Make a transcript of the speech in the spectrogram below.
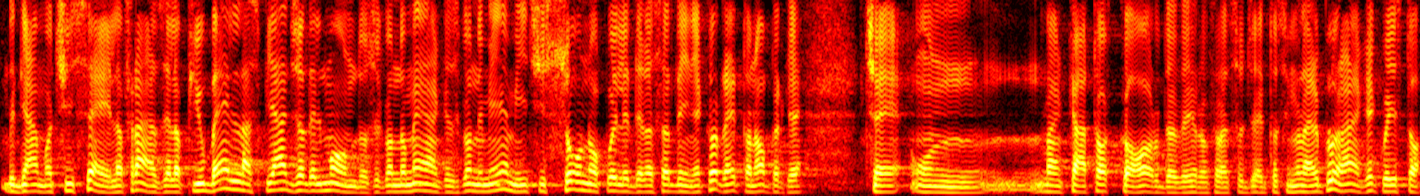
vediamo C6, la frase la più bella spiaggia del mondo, secondo me anche secondo i miei amici, sono quelle della Sardegna. È corretto? No, perché c'è un mancato accordo, è vero, fra il soggetto singolare e plurale, anche questo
